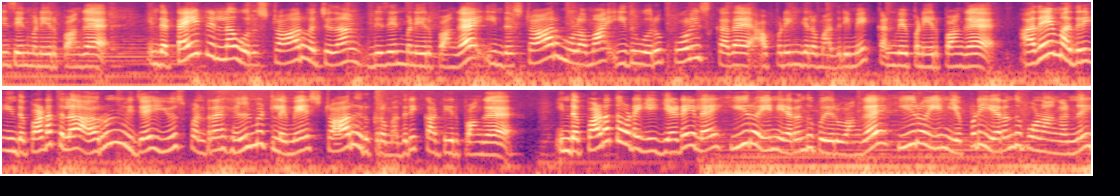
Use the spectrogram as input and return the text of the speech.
டிசைன் பண்ணியிருப்பாங்க. இந்த டைட்டிலில் ஒரு ஸ்டார் வச்சு தான் டிசைன் பண்ணியிருப்பாங்க. இந்த ஸ்டார் மூலமாக இது ஒரு போலீஸ் கதை அப்படிங்கிற மாதிரியுமே கன்வே பண்ணியிருப்பாங்க. அதே மாதிரி இந்த படத்தில் அருண் விஜய் யூஸ் பண்ணுற ஹெல்மெட்லேயுமே ஸ்டார் இருக்கிற மாதிரி காட்டியிருப்பாங்க. இந்த படத்தோடைய இடையில ஹீரோயின் இறந்து போயிடுவாங்க ஹீரோயின் எப்படி இறந்து போனாங்கன்னு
